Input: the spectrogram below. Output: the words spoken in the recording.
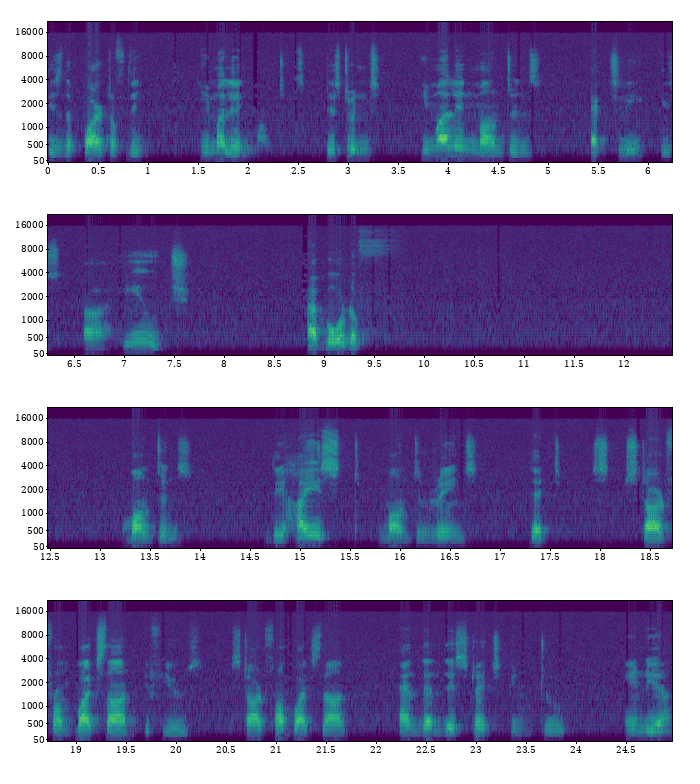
is the part of the Himalayan mountains. The students, Himalayan mountains actually is a huge abode of mountains, the highest mountain range that start from Pakistan, if you start from Pakistan and then they stretch into India,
